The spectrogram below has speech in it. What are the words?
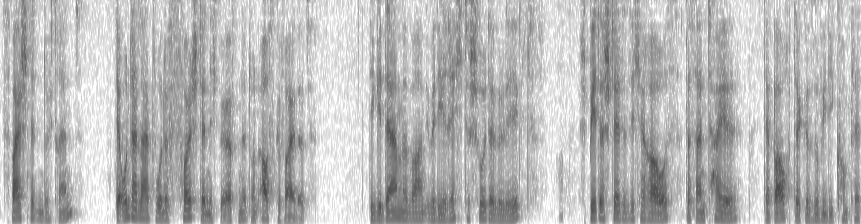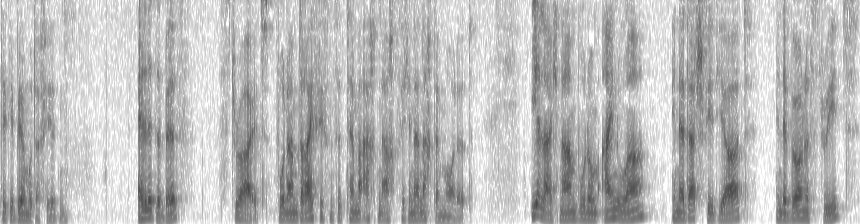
zwei Schnitten durchtrennt. Der Unterleib wurde vollständig geöffnet und ausgeweidet. Die Gedärme waren über die rechte Schulter gelegt. Später stellte sich heraus, dass ein Teil der Bauchdecke sowie die komplette Gebärmutter fehlten. Elizabeth Stride wurde am 30. September 88 in der Nacht ermordet. Ihr Leichnam wurde um 1 Uhr in der Dutchfield Yard in der Burnett Street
